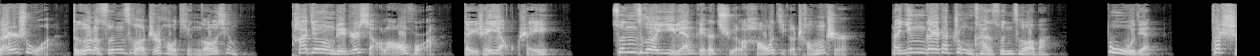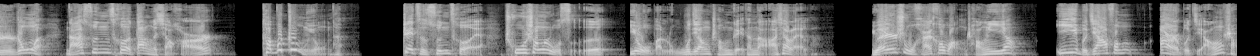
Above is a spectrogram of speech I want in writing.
袁术啊，得了孙策之后挺高兴，他就用这只小老虎啊逮谁咬谁。孙策一连给他取了好几个城池，那应该他重看孙策吧？不见，他始终啊拿孙策当个小孩儿，他不重用他。这次孙策呀出生入死，又把庐江城给他拿下来了。袁术还和往常一样，一不加封，二不奖赏，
